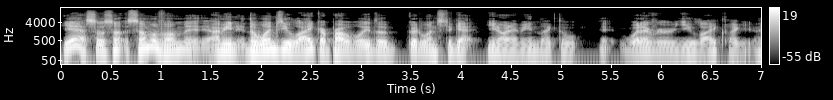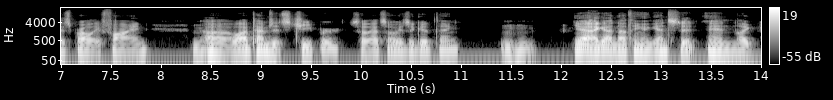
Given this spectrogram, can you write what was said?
yeah, so, so some of them, I mean, the ones you like are probably the good ones to get. You know what I mean? Like the whatever you like, like it's probably fine. Mhm. Uh, a lot of times it's cheaper, so that's always a good thing. Mhm. Yeah, I got nothing against it, and like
